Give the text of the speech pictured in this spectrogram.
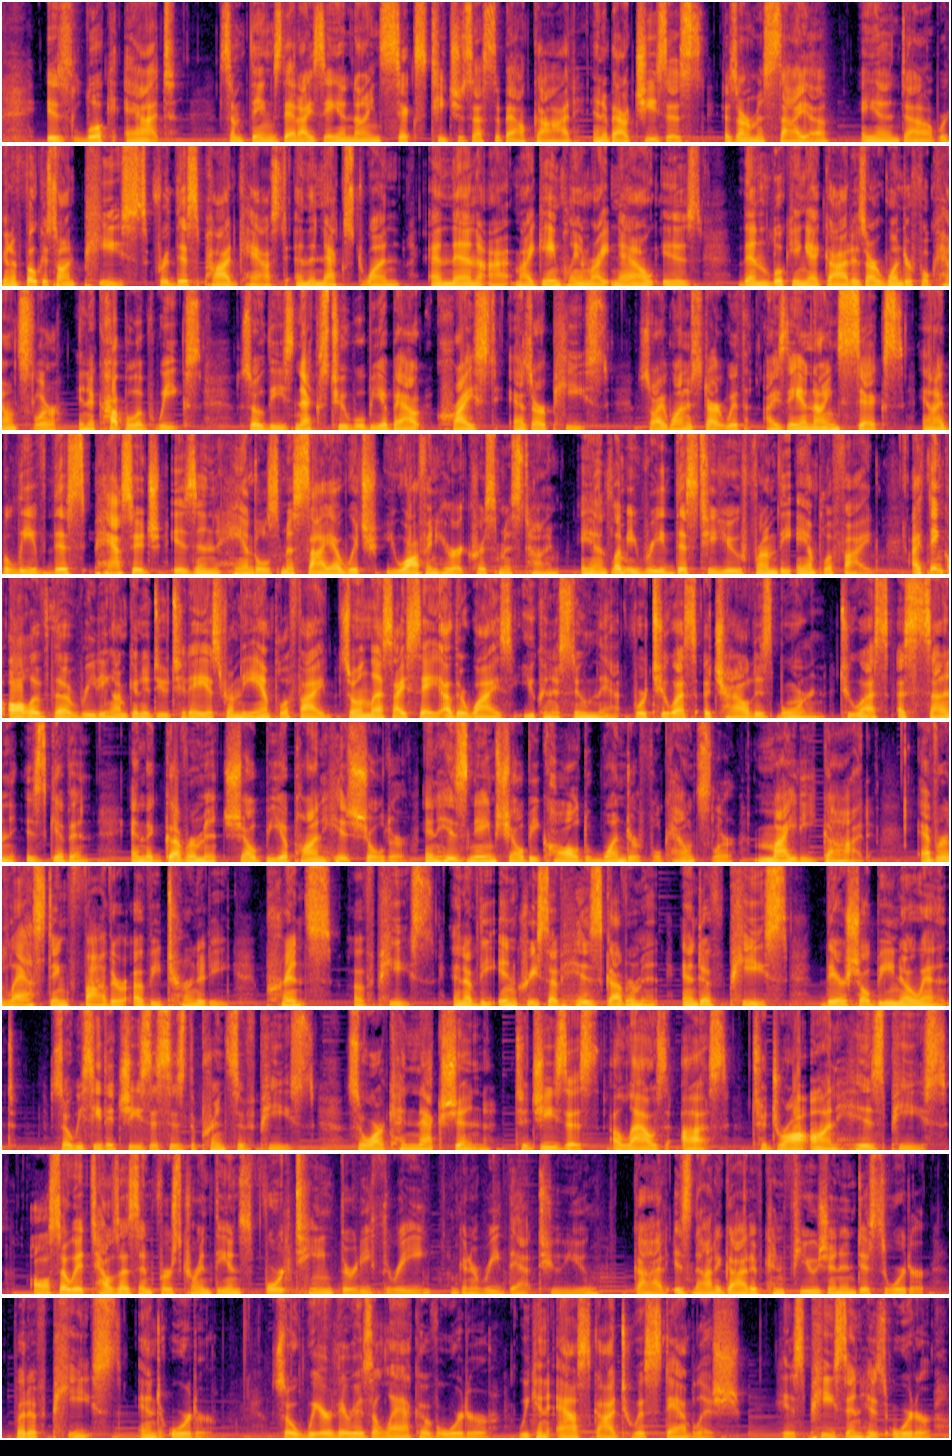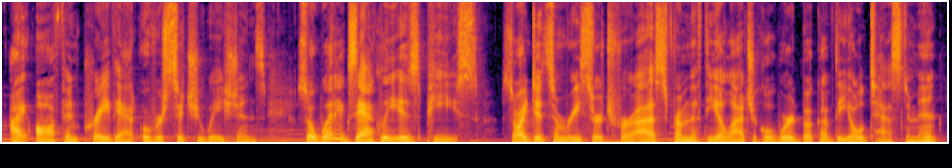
is look at some things that Isaiah 9 6 teaches us about God and about Jesus as our Messiah. And uh, we're going to focus on peace for this podcast and the next one. And then uh, my game plan right now is then looking at God as our wonderful counselor in a couple of weeks. So these next two will be about Christ as our peace. So I want to start with Isaiah 9 6, and I believe this passage is in Handel's Messiah, which you often hear at Christmas time. And let me read this to you from the Amplified. I think all of the reading I'm going to do today is from the Amplified, so unless I say otherwise, you can assume that. For to us a child is born, to us a son is given, and the government shall be upon his shoulder, and his name shall be called Wonderful Counselor, Mighty God, Everlasting Father of Eternity, Prince of Peace. And of the increase of his government and of peace there shall be no end. So we see that Jesus is the Prince of Peace. So our connection to Jesus allows us to draw on his peace. Also, it tells us in 1 Corinthians 14 33, I'm going to read that to you. God is not a God of confusion and disorder, but of peace and order. So, where there is a lack of order, we can ask God to establish his peace and his order. I often pray that over situations. So, what exactly is peace? So, I did some research for us from the Theological Word Book of the Old Testament,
